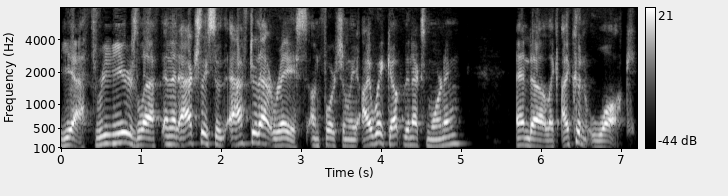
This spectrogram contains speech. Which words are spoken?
Yeah, three years left. And then actually, so after that race, unfortunately, I wake up the next morning and uh, like I couldn't walk.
